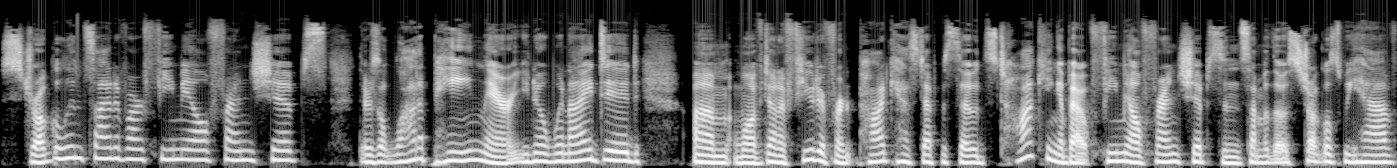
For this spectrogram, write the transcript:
struggle inside of our female friendships. There's a lot of pain there. You know, when I did, um, well, I've done a few different podcast episodes talking about female friendships and some of those struggles we have.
